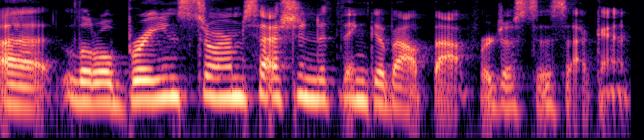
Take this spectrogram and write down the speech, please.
a little brainstorm session to think about that for just a second.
